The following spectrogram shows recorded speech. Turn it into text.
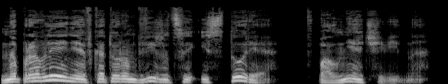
направление, в котором движется история, вполне очевидно.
